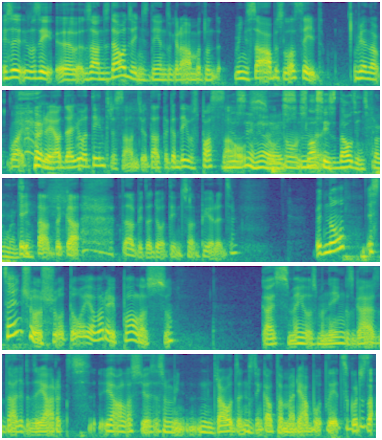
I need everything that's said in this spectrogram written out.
Es lasīju uh, Zanas daudziņas dienas grāmatu, un viņas abas lasīt. Viena laika periodā ļoti interesanti, jo tās tā kā divas pasaules. Es, zinu, jā, es, un, es lasīju daudziņas fragmentus. Jā, tā, kā, tā bija tā ļoti interesanta pieredze. Bet, nu, es cenšos šo to jau arī palasu es smējos, man Ingas gājas daļa ir jāraksta, jālasa, jo es esmu viņa draudzene, zinu, kā tomēr jābūt lietas kursā.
